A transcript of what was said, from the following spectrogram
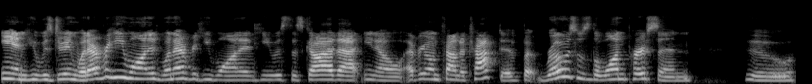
in who was doing whatever he wanted whenever he wanted. He was this guy that, you know, everyone found attractive, but Rose was the one person who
